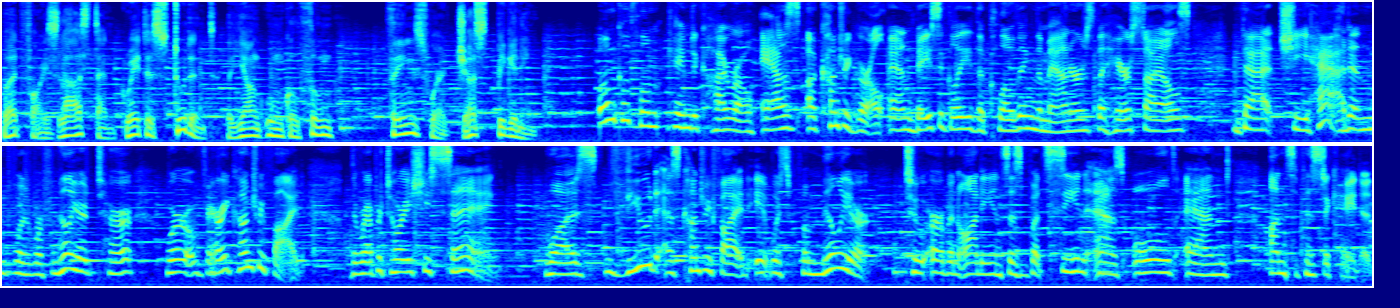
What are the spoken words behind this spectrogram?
But for his last and greatest student, the young Umm Kulthum, things were just beginning. Umm Kulthum came to Cairo as a country girl, and basically the clothing, the manners, the hairstyles that she had and were familiar to her were very countrified. The repertory she sang was viewed as countrified. It was familiar to urban audiences, but seen as old and unsophisticated.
